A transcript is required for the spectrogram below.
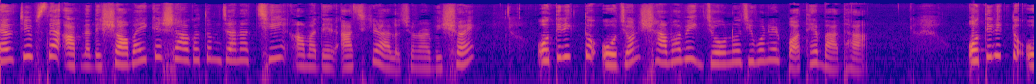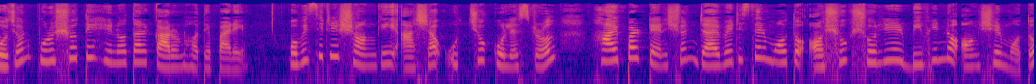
হেলথ টিপসে আপনাদের সবাইকে স্বাগতম জানাচ্ছি আমাদের আজকের আলোচনার বিষয়, অতিরিক্ত ওজন স্বাভাবিক যৌন জীবনের পথে বাধা। অতিরিক্ত ওজন পুরুষত্বহীনতার কারণ হতে পারে। ওবেসিটির সঙ্গেই আসা উচ্চ কোলেস্টেরল হাইপারটেনশন ডায়াবেটিসের মতো অসুখ শরীরের বিভিন্ন অংশের মতো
